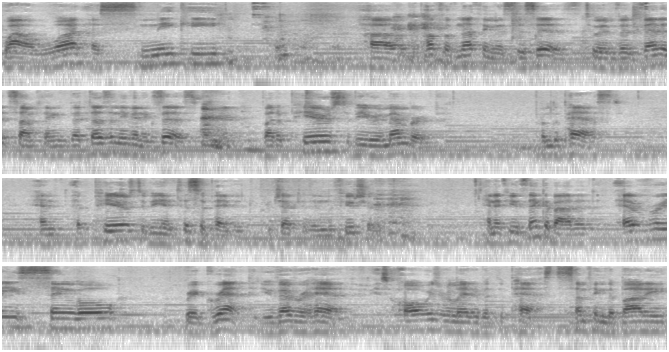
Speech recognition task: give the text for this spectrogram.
wow, what a sneaky uh, puff of nothingness this is, to have invented something that doesn't even exist, but appears to be remembered from the past, and appears to be anticipated, projected in the future. And if you think about it, every single regret that you've ever had is always related with the past, something the body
